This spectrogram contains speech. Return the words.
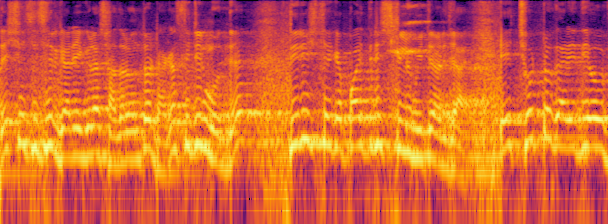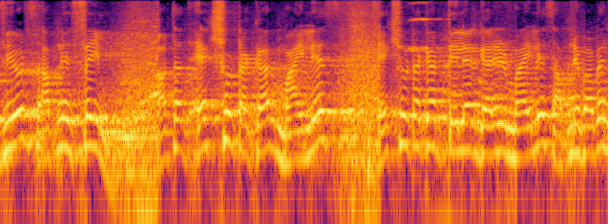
দেড়শো সিসির গাড়িগুলো সাধারণত ঢাকা সিটির মধ্যে তিরিশ থেকে পঁয়ত্রিশ কিলোমিটার যায়। এই ছোট্ট গাড়ি দিয়েও ভিউয়ার্স আপনি সেম অর্থাৎ একশো টাকার মাইলেজ একশো টাকার তেলের গাড়ির মাইলেজ আপনি পাবেন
